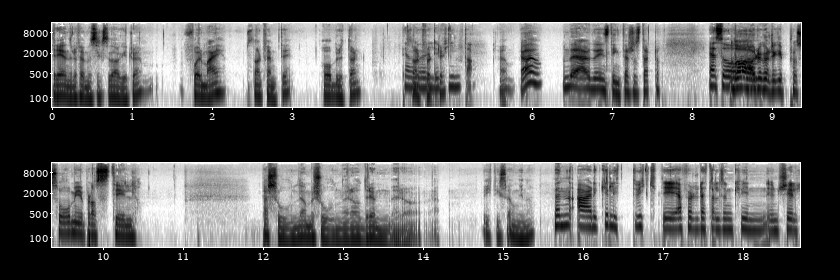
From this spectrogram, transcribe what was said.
365 dager, tror jeg. For meg, snart 50, og brutter'n. Det var veldig 40. fint, da. Ja. ja, ja. Men det, er jo, det instinktet er så sterkt. da. Så, Og da har du kanskje ikke så mye plass til personlige ambisjoner og drømmer og ja. Viktigste er ungene. Men er det ikke litt viktig Jeg føler dette er litt sånn kvinne... Unnskyld,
